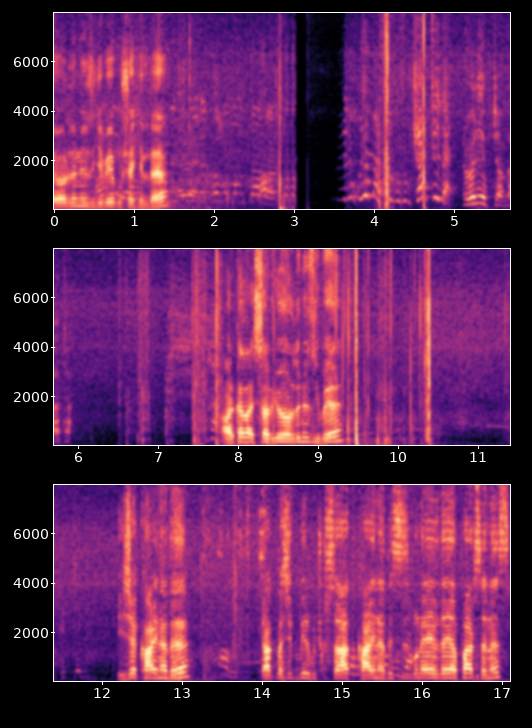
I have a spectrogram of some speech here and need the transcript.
Gördüğünüz gibi bu şekilde. Öyle yapacağım zaten. Arkadaşlar gördüğünüz gibi iyice kaynadı. Yaklaşık bir buçuk saat kaynadı. Siz bunu evde yaparsanız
